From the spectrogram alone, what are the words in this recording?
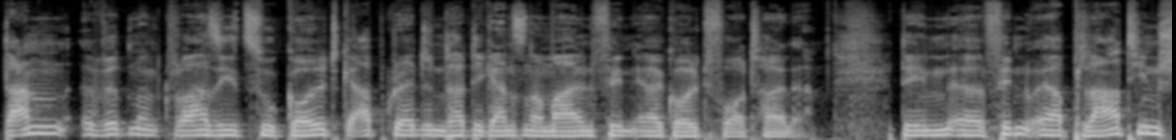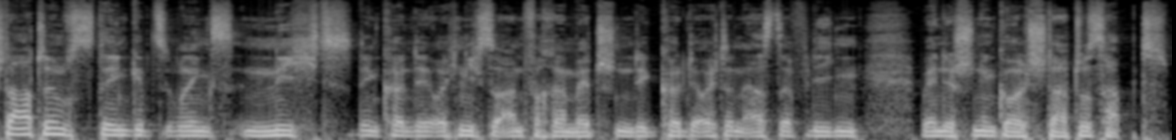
dann wird man quasi zu Gold geupgradet und hat die ganz normalen Finnair Gold-Vorteile. Den äh, Finnair Platin-Status, den gibt es übrigens nicht. Den könnt ihr euch nicht so einfach ermatchen. Den könnt ihr euch dann erst erfliegen, wenn ihr schon den Goldstatus habt.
